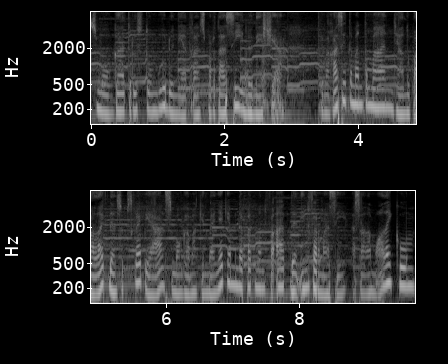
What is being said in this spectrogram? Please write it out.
Semoga terus tumbuh dunia transportasi Indonesia. Terima kasih teman-teman. Jangan lupa like dan subscribe ya. Semoga makin banyak yang mendapat manfaat dan informasi. Assalamualaikum.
